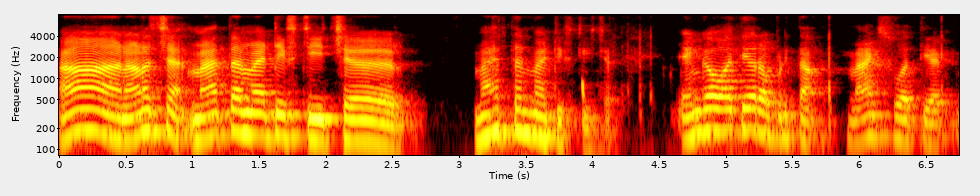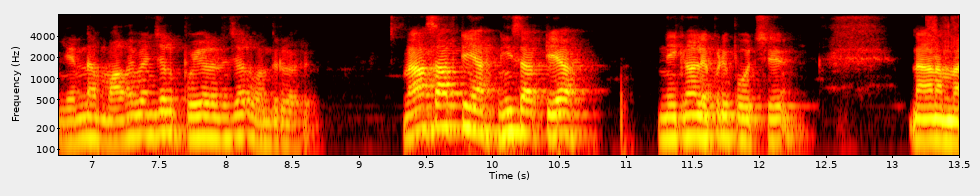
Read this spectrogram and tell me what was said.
ஆ நினச்சேன் மேத்தமேட்டிக்ஸ் டீச்சர். மேத்தமேட்டிக்ஸ் டீச்சர். எங்கள் வாத்தியார் அப்படித்தான். மேக்ஸ் வாத்தியார். என்ன மழை பெஞ்சாலும், புயல் அடிச்சாலும் வந்துடுவார் நான் சாப்பிட்டியா நீ சாப்பிட்டியா? இன்னைக்கு நாள் எப்படி போச்சு? நான் நம்ம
